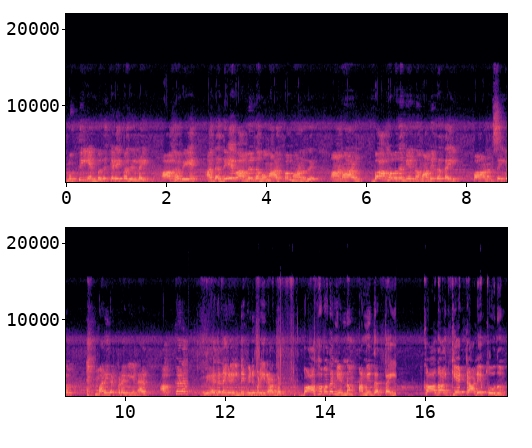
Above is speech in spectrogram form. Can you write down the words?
முக்தி என்பது கிடைப்பதில்லை. ஆகவே அந்த தேவ அமிர்தமும் அற்பமானது. ஆனால் பாகவதம் என்னும் அமிர்தத்தை பானம் செய்யும் மனித பிறவியினர் அக்கண வேதனைகளிலிருந்து விடுபடுகிறார்கள். பாகவதம் என்னும் அமிர்தத்தை காதால் கேட்டாலே போதும்.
